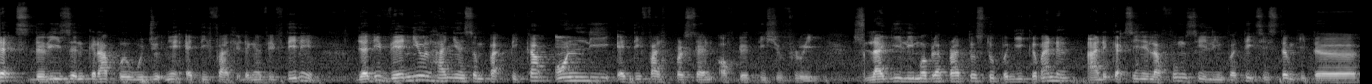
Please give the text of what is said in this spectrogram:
that's the reason kenapa wujudnya 85 dengan 50 ni. Jadi venule hanya sempat pick up only 85% of the tissue fluid. So, lagi 15% tu pergi ke mana? Ha, dekat sinilah fungsi limfatik sistem kita.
